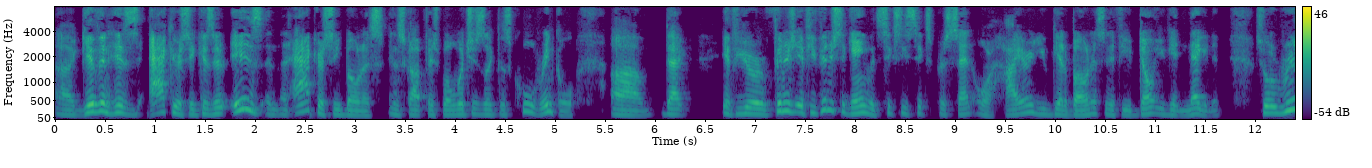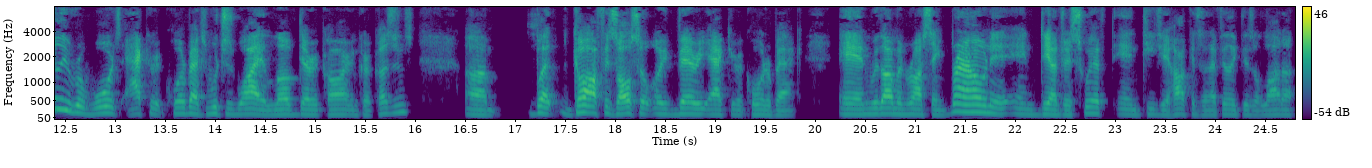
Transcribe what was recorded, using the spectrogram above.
uh, given his accuracy, because there is an, accuracy bonus in Scott Fish Bowl, which is like this cool wrinkle uh, that if you're finished, if you finish the game with 66% or higher, you get a bonus. And if you don't, you get negative. So it really rewards accurate quarterbacks, which is why I love Derek Carr and Kirk Cousins. Um, but Goff is also a very accurate quarterback. And with Amon-Ra St. Brown and, and D'Andre Swift and TJ Hockenson, I feel like there's a lot of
